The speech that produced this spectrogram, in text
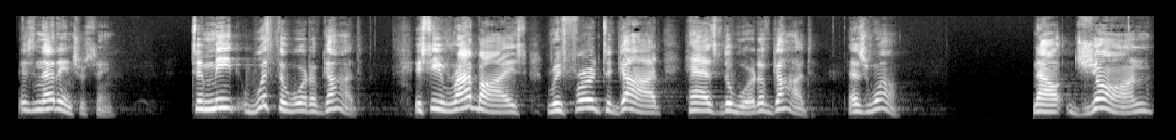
Isn't that interesting? To meet with the Word of God. You see, rabbis referred to God as the Word of God as well. Now, John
